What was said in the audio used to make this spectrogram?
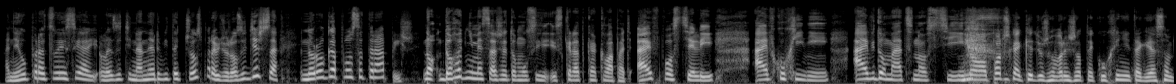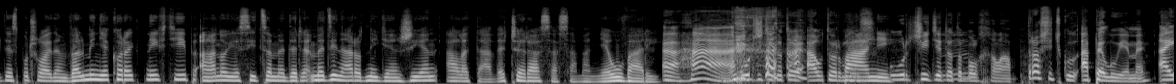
a neupracuje si a leze ti na nervy, tak čo spravíš? Rozídeš sa? No rok a pol sa trápiš. No, dohodnime sa, že to musí skrátka klapať aj v posteli, aj v kuchyni, aj v domácnosti. No počkaj, keď už hovoríš o tej kuchyni, tak ja som dnes počula jeden veľmi nekorektný vtip. Áno, je síce med- Medzinárodný deň žien, ale tá večera sa sama neuvarí. Aha. Určite toto je autor Páni. muž. Určite toto bol chlap. Trošičku apelujeme. Aj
